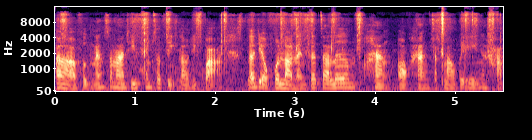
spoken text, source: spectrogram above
เอ่อฝึกนั่งสมาธิคุมสติเราดีกว่า แล้วเดี๋ยวคนเหล่านั้นก็จะเริ่มห่างออกห่างจากเราไปเองอะค่ะ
